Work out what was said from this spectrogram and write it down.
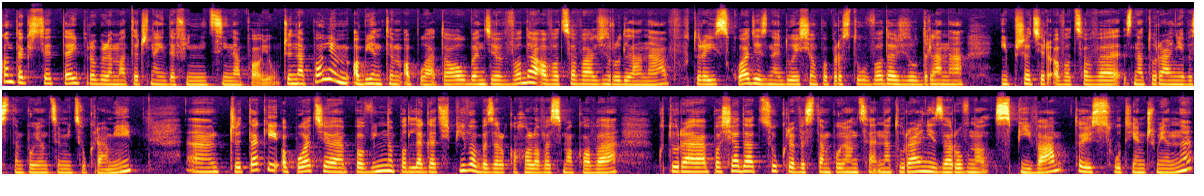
kontekście tej problematycznej definicji napoju. Czy napojem objętym opłatą będzie woda owocowa źródlana, w której składzie znajduje się po prostu woda źródlana i przecier owocowe z naturalnie występującymi cukrami? E, czy takiej opłacie powinno podlegać piwo bezalkoholowe smakowe, które posiada cukry występujące naturalnie zarówno z piwa, to jest słód jęczmienny,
